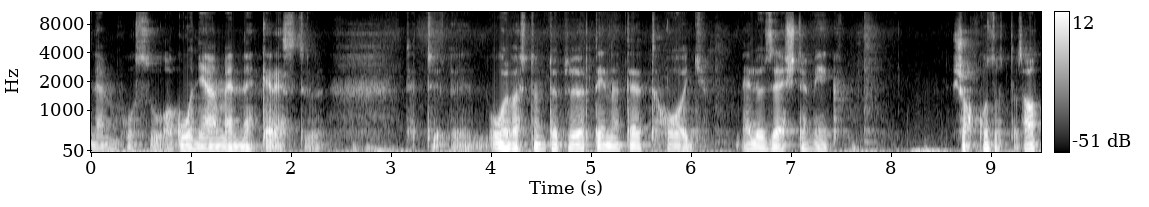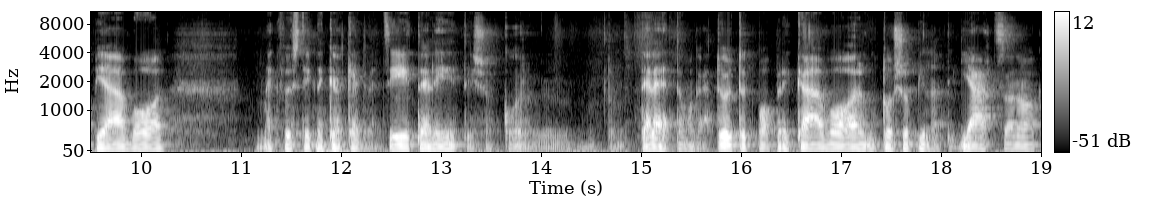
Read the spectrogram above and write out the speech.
nem hosszú agónián mennek keresztül. Tehát olvastam több történetet, hogy előző este még sakkozott az apjával, megfőzték neki a kedvenc ételét, és akkor telette magát töltött paprikával, utolsó pillanatig játszanak,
